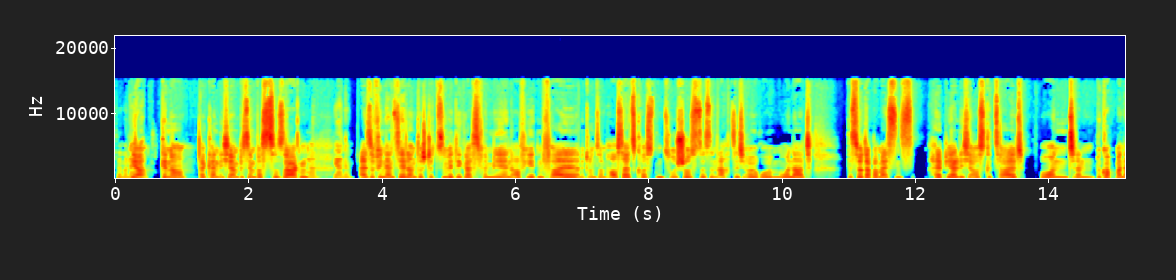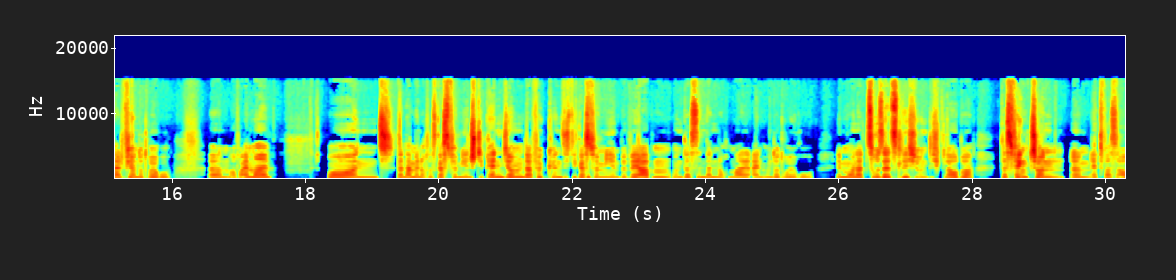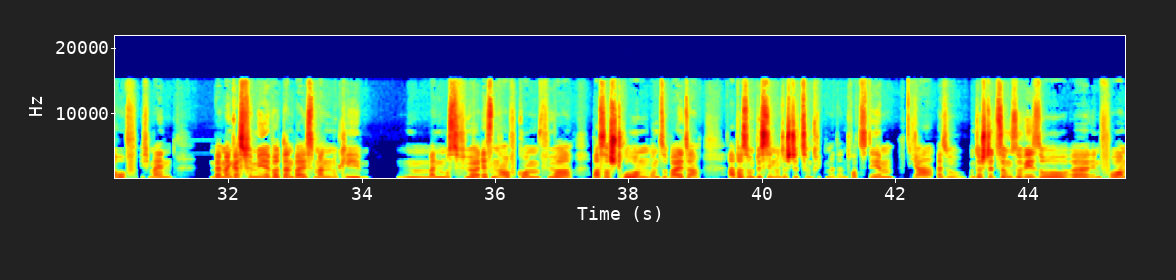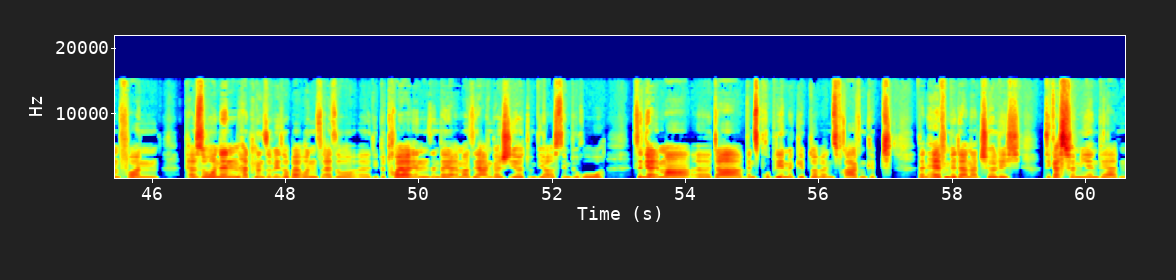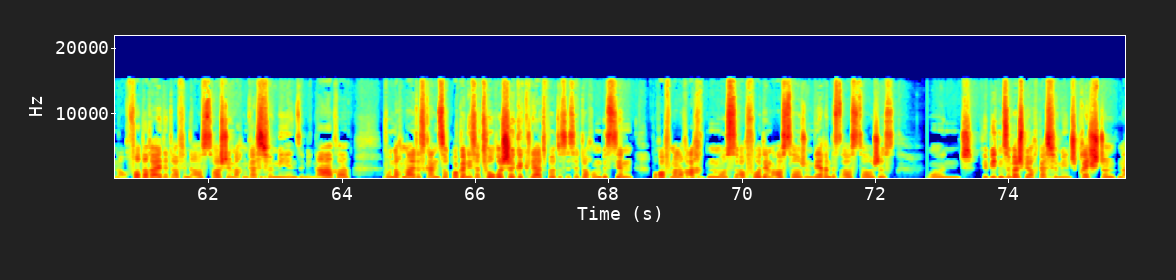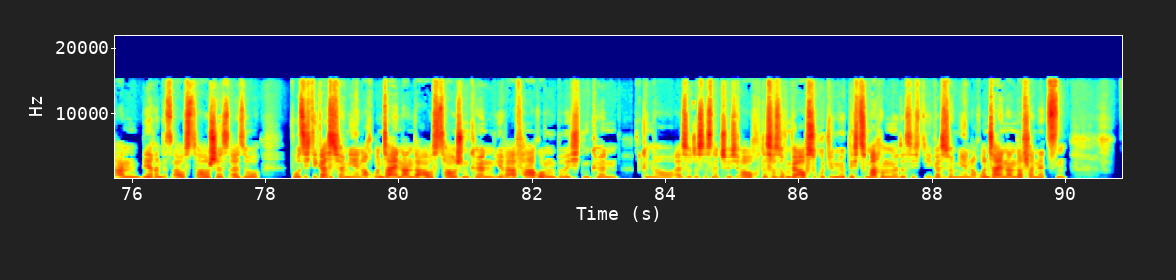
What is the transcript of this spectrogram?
Wenn man ja, genau. Da kann ich ja ein bisschen was zu sagen. Ja, gerne. Also finanziell unterstützen wir die Gastfamilien auf jeden Fall mit unserem Haushaltskostenzuschuss. Das sind 80 Euro im Monat. Das wird aber meistens halbjährlich ausgezahlt und dann bekommt man halt 400 Euro ähm, auf einmal. Und dann haben wir noch das Gastfamilienstipendium. Dafür können sich die Gastfamilien bewerben und das sind dann nochmal 100 Euro im Monat zusätzlich. Und ich glaube, das fängt schon ähm, etwas auf. Ich meine, wenn man Gastfamilie wird, dann weiß man, okay, man muss für Essen aufkommen, für Wasser, Strom und so weiter. Aber so ein bisschen Unterstützung kriegt man dann trotzdem. Ja, also Unterstützung sowieso äh, in Form von Personen hat man sowieso bei uns. Also äh, die BetreuerInnen sind da ja immer sehr engagiert und wir aus dem Büro sind ja immer äh, da, wenn es Probleme gibt oder wenn es Fragen gibt. Dann helfen wir da natürlich. Die Gastfamilien werden auch vorbereitet auf den Austausch. Wir machen Gastfamilienseminare, wo nochmal das ganze Organisatorische geklärt wird. Das ist ja doch ein bisschen, worauf man noch achten muss, auch vor dem Austausch und während des Austausches. Und wir bieten zum Beispiel auch Gastfamilien Sprechstunden an während des Austausches, also wo sich die Gastfamilien auch untereinander austauschen können, ihre Erfahrungen berichten können. Genau, also das ist natürlich auch, das versuchen wir auch so gut wie möglich zu machen, ne, dass sich die Gastfamilien auch untereinander vernetzen.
